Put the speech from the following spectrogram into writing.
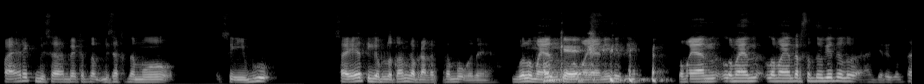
Pak Erik bisa sampai ketemu, bisa ketemu si ibu saya 30 tahun nggak pernah ketemu katanya. Gue lumayan Oke. lumayan ini sih. Lumayan lumayan lumayan tersentuh gitu loh. Anjir gue bisa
